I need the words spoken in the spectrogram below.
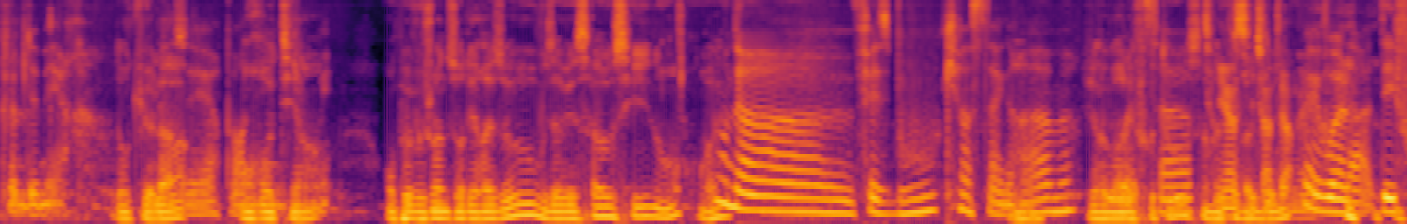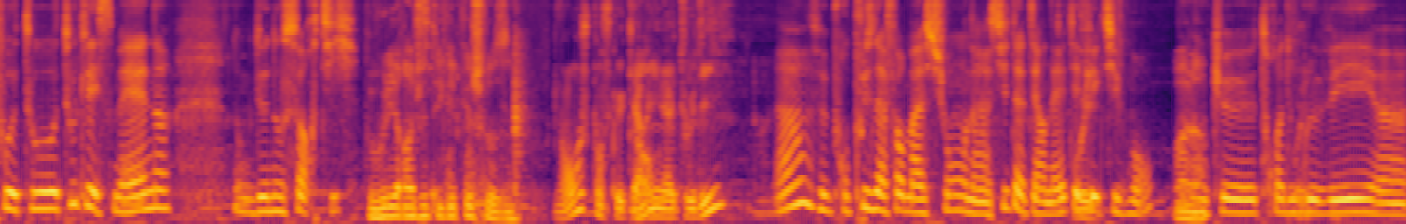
club de mer. Donc euh, là, on retient. oui. On peut vous joindre sur des réseaux. Vous avez ça aussi, non? Ouais. On a euh, Facebook, Instagram, J'irai voir les WhatsApp. photos. Ça Et un site internet. Et voilà, des photos toutes les semaines, donc de nos sorties. Vous voulez rajouter quelque internet. chose? Non, je pense que Karine a tout dit. Voilà, pour plus d'informations, on a un site internet, Oui. effectivement. Voilà. Donc euh, www, euh,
